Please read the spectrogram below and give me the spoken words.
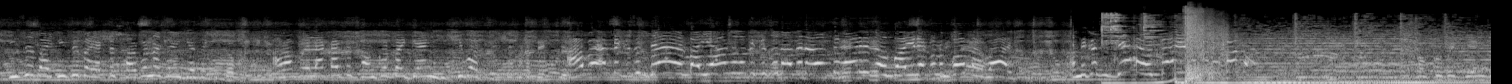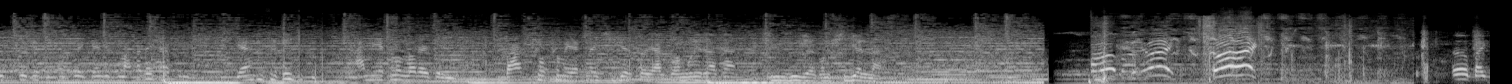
কিসে ভাই কিসে ভাই একটা সর্বনাশ হয়ে গেছে আমার এলাকায় তো শঙ্কর ভাই গ্যাং বেশি পড়ছে আবার আপনি কিছু দেন ভাই আমার মধ্যে কিছু না দেন আমি তো মরে যাবো ভাই এটা কোনো কথা ভাই আপনি কিছু দেন ভাই এটা কোনো কথা সংকল্পে জ্ঞান দিচ্ছে গেছে সংকল্পে জ্ঞান দিচ্ছে মাথাটাই থাকি জ্ঞান দিচ্ছে আমি এখনও লড়াই করি বাঘ সবসময় একলাই শিকার করে আর জঙ্গলের রাজা হিন্দু এখন শিয়াল না। ও বাইক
